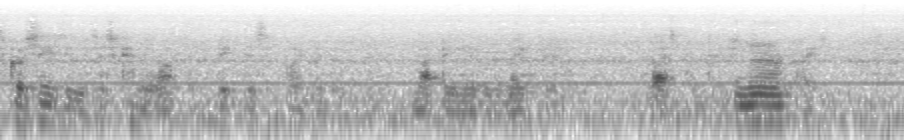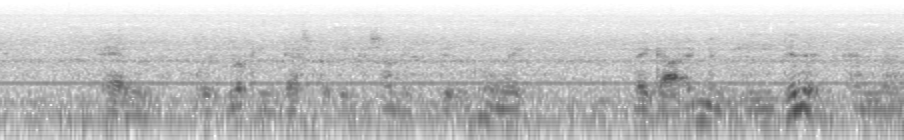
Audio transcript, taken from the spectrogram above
Scorsese was just coming off a big disappointment of not being able to make the last temptation Yeah. Christ and was looking desperately for something to do and they they got him and he did it and uh,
